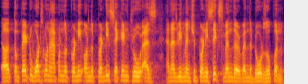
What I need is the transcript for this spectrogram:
uh, compared to what's going to happen on the 20 on the 22nd through as and as we mentioned 26th when the when the doors open.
